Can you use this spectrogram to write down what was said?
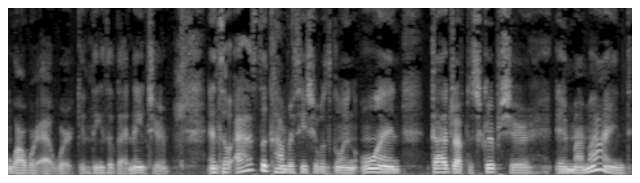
while we're at work and things of that nature. And so as the conversation was going on, God dropped a scripture in my mind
